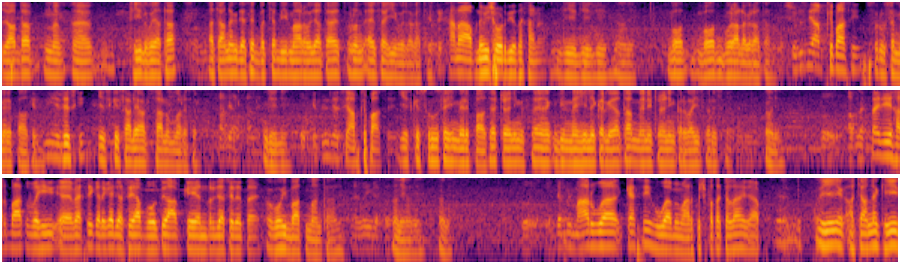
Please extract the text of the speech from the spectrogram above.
फील हो जाता। अचानक जैसे बच्चा बीमार हो जाता है तुरंत ऐसा ही हो लगा था। खाना आपने भी छोड़ दिया था खाना? जी जी जी हाँ जी। बहुत बहुत बुरा लग रहा था। शुरू से आपके पास ही? शुरू से मेरे पास है। कितनी एज इसकी? इसकी साढ़े आठ साल उम्र है सर। साढ़े आठ साल है। जी जी। तो कितनी देर से आपके पास है? ये इसके शुरू से ही मेरे पास है। ट्रेनिंग से भी मैं ही लेकर गया था। मैंने ट्रेनिंग करवाई सर इसे हाँ जी। तो अब लगता है जी हर बात वही वैसे ही करेगा जैसे आप बोलते हो आपके अंडर जैसे रहता है। तो वही बात मानता है। है। जी हाँ जी हाँ जी। तो जब बीमार हुआ कैसे हुआ बीमार? कुछ पता चला या आप? ये अचानक ही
